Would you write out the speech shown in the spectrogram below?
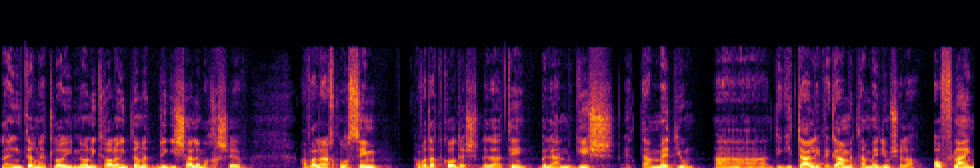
לאינטרנט, לא, לא נקרא לו אינטרנט, בלי גישה למחשב. אבל אנחנו עושים עבודת קודש, לדעתי, בלהנגיש את המדיום הדיגיטלי וגם את המדיום של האופליין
